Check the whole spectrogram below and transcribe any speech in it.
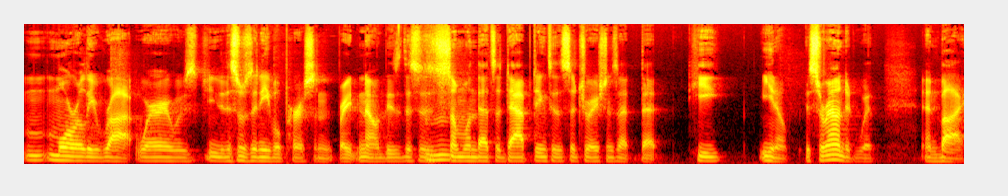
morally rot where it was you know this was an evil person, right? No, this this is Mhm. someone that's adapting to the situations that that he you know is surrounded with and by,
